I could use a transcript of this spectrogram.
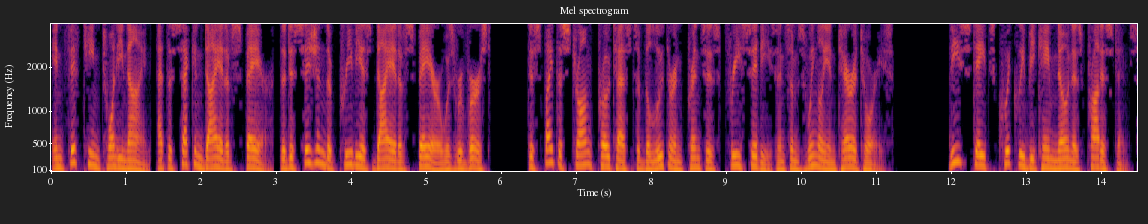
In 1529, at the Second Diet of Speyer, the decision the previous Diet of Speyer was reversed—despite the strong protests of the Lutheran princes, free cities and some Zwinglian territories. These states quickly became known as Protestants.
